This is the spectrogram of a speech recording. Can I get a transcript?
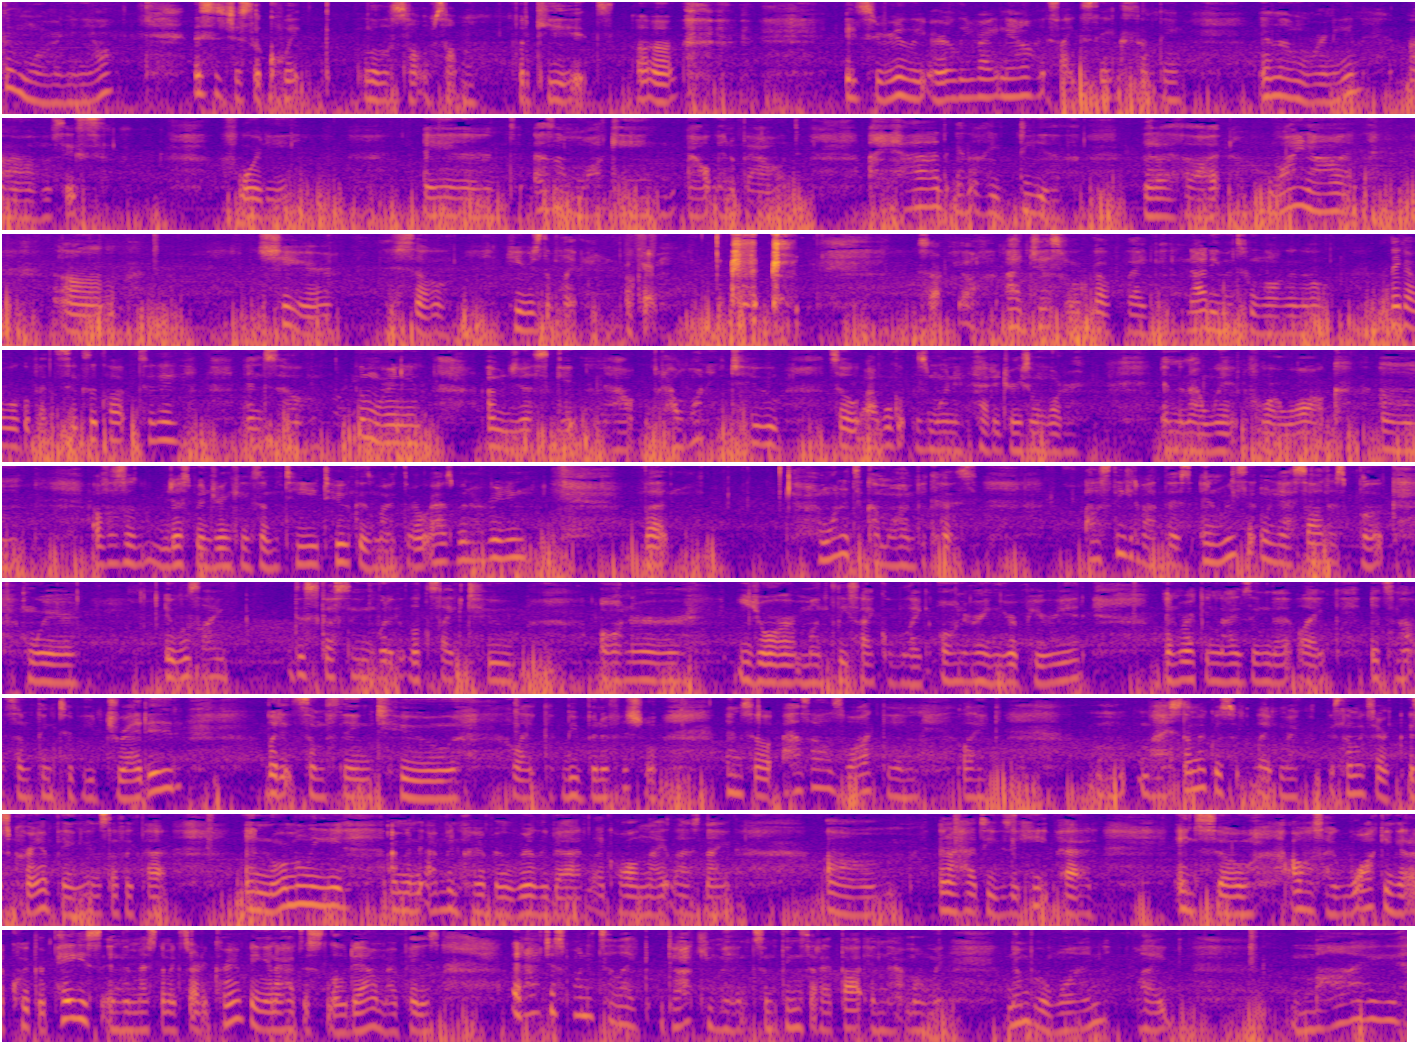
Good morning, y'all. This is just a quick little something something for the kids. Uh it's really early right now. It's like six something in the morning. Um six forty. And as I'm walking out and about, I had an idea that I thought, why not um share? So here's the plan. Okay. Sorry, y'all. I just woke up like not even too long ago. I think I woke up at six o'clock today, and so good morning. I'm just getting out, but I wanted to. So I woke up this morning, had to drink some water, and then I went for a walk. Um, I've also just been drinking some tea too because my throat has been hurting. But I wanted to come on because I was thinking about this, and recently I saw this book where it was like discussing what it looks like to honor your monthly cycle, like honoring your period and recognizing that like it's not something to be dreaded, but it's something to like be beneficial. And so as I was walking, like my stomach was like my stomach are, is cramping and stuff like that. And normally, I mean, I've been cramping really bad, like all night last night. Um, and I had to use a heat pad. And so I was like walking at a quicker pace, and then my stomach started cramping, and I had to slow down my pace. And I just wanted to like document some things that I thought in that moment. Number one, like my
